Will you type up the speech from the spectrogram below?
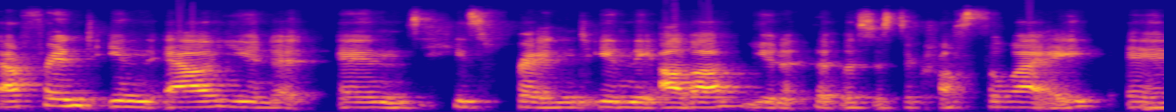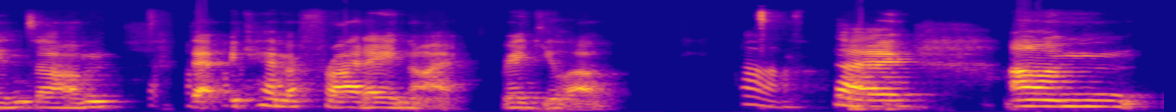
our friend in our unit and his friend in the other unit that was just across the way. And um, that became a Friday night regular. Huh. So, um,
